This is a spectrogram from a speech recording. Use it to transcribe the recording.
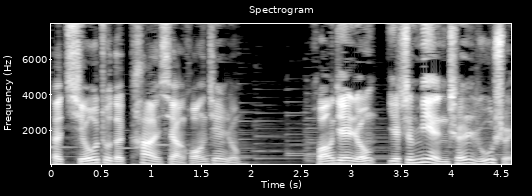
他求助的看向黄金荣，黄金荣也是面沉如水。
